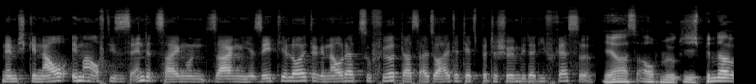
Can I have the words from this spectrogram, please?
nämlich genau immer auf dieses Ende zeigen und sagen, hier seht ihr Leute, genau dazu führt das, also haltet jetzt bitte schön wieder die Fresse. Ja, ist auch möglich. Ich bin da,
